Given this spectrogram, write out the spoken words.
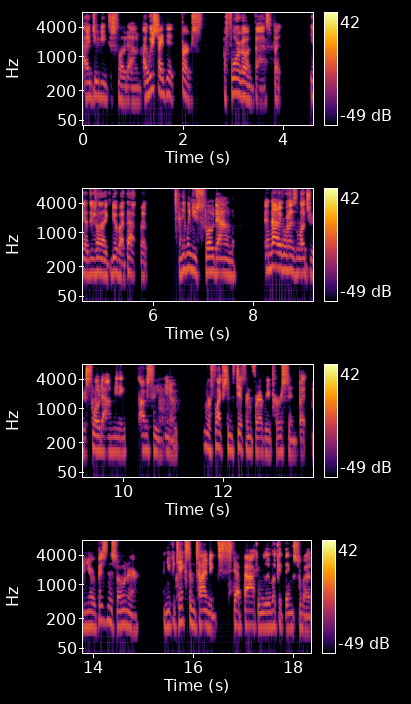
I do need to slow down. I wish I did first before going fast, but you know, there's nothing I can do about that. But I think when you slow down, and not everyone has the luxury to slow down, meaning obviously, you know, reflection's different for every person. But when you're a business owner and you can take some time to step back and really look at things from a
